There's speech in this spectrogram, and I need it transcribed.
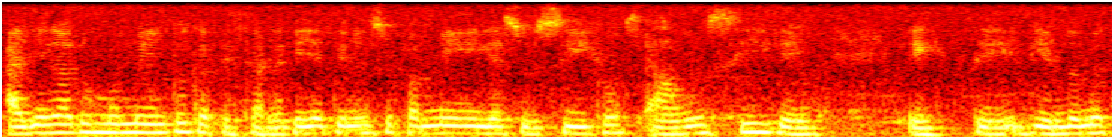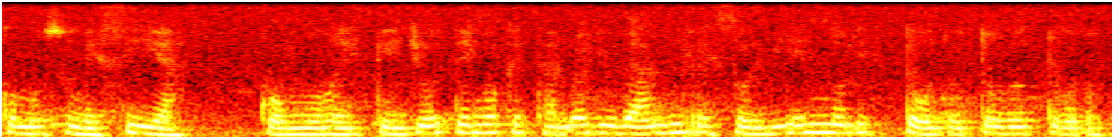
ha llegado un momento que a pesar de que ya tienen su familia, sus hijos, aún siguen este, viéndome como su mesía, como el que yo tengo que estarlo ayudando y resolviéndoles todo, todo, todo.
